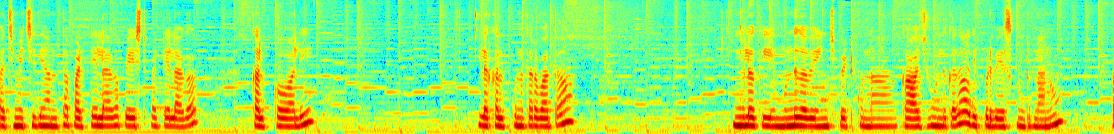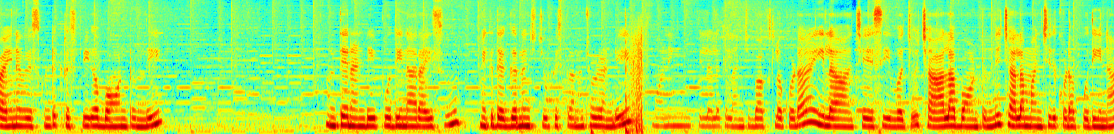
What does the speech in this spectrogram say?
పచ్చిమిర్చిది అంతా పట్టేలాగా పేస్ట్ పట్టేలాగా కలుపుకోవాలి. ఇలా కలుపుకున్న తర్వాత ఇందులోకి ముందుగా వేయించి పెట్టుకున్న కాజు ఉంది కదా అది ఇప్పుడు వేసుకుంటున్నాను. పైన వేసుకుంటే క్రిస్పీగా బాగుంటుంది. అంతేనండి పుదీనా రైస్ మీకు దగ్గర నుంచి చూపిస్తాను చూడండి. మార్నింగ్ పిల్లలకి లంచ్ బాక్స్లో కూడా ఇలా చేసి ఇవ్వచ్చు. చాలా బాగుంటుంది చాలా మంచిది కూడా పుదీనా.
